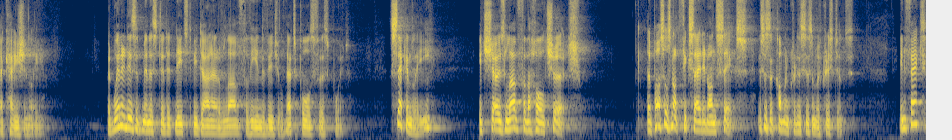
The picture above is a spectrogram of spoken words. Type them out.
occasionally. But when it is administered, it needs to be done out of love for the individual. That's Paul's first point. Secondly, it shows love for the whole church. The apostle's not fixated on sex. This is a common criticism of Christians. In fact,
